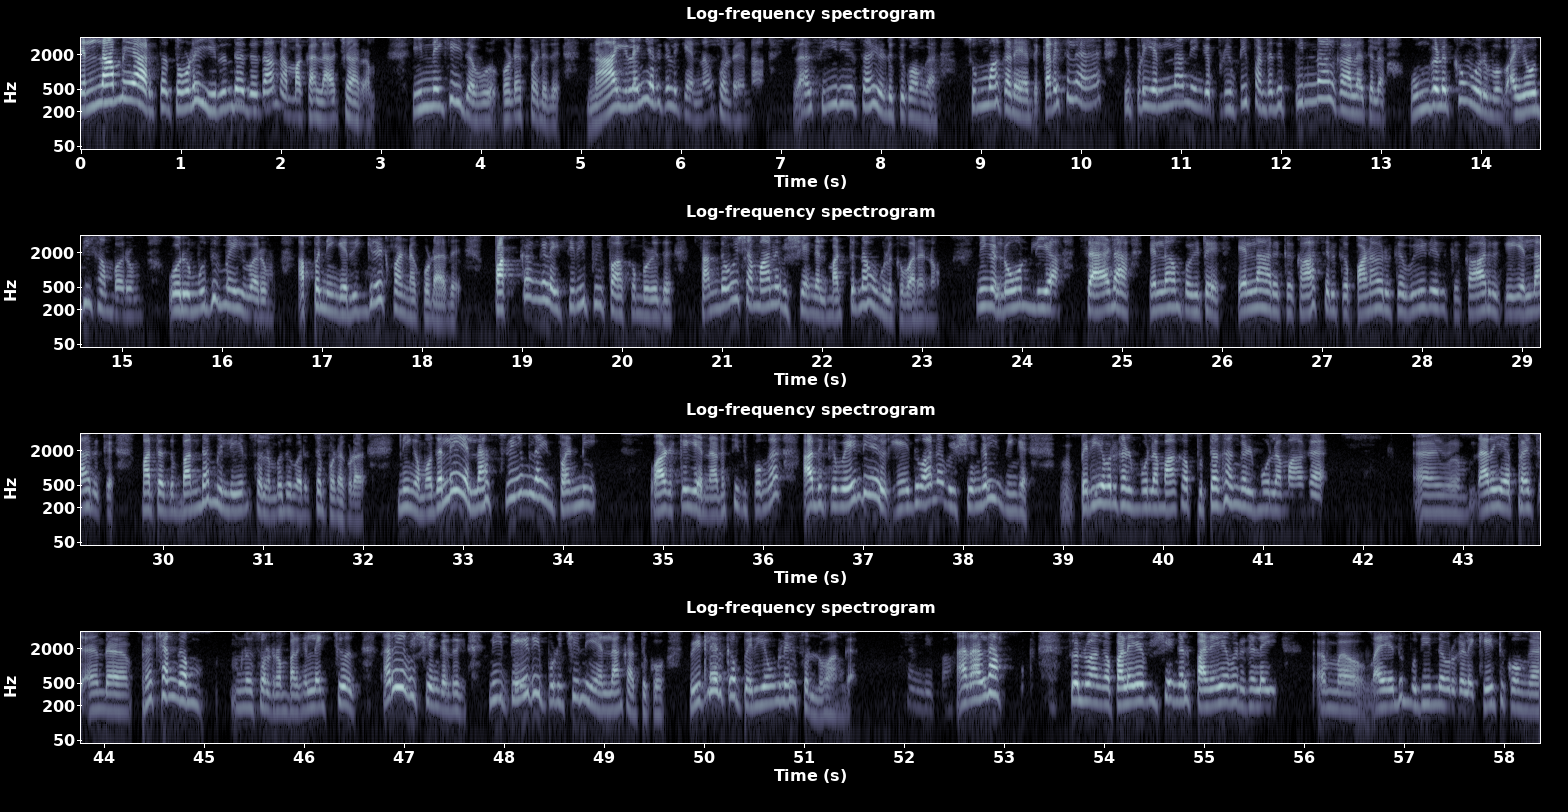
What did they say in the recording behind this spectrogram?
எல்லாமே அர்த்தத்தோட இருந்தது தான் நம்ம கலாச்சாரம். இன்னைக்கு இதை உடைப்படுது. நான் இளைஞர்களுக்கு என்ன சொல்றேன்னா எல்லாம் சீரியஸா எடுத்துக்கோங்க. சும்மா கிடையாது. கடைசியில இப்படி எல்லாம் நீங்க இப்படி இப்படி பண்றது பின்னால் காலத்துல உங்களுக்கும் ஒரு வயோதிகம் வரும் ஒரு முதுமை வரும். அப்ப நீங்க ரிக்ரெட் பண்ணக்கூடாது. பக்கங்களை திருப்பி பார்க்கும் பொழுது சந்தோஷமான விஷயங்கள் மட்டும்தான் உங்களுக்கு வரணும். நீங்கள் லோன்லியாக சேடாக எல்லாம் போயிட்டு எல்லாம் இருக்குது காசு இருக்குது பணம் இருக்குது வீடு இருக்குது கார் இருக்குது எல்லாம் இருக்குது மற்றது பந்தம் இல்லையேன்னு சொல்லும்போது வருத்தப்படக்கூடாது. நீங்கள் முதல்ல எல்லாம் ஸ்ட்ரீம்லைன் பண்ணி வாழ்க்கையை நடத்திட்டு போங்க. அதுக்கு வேண்டிய ஏதுவான விஷயங்கள் நீங்கள் பெரியவர்கள் மூலமாக புத்தகங்கள் மூலமாக நிறைய பிரச்ச இந்த பிரச்சங்கம் சொல்றோம் பாருங்க லெக்சர்ஸ் நிறைய விஷயங்கள் இருக்கு. நீ தேடி பிடிச்சி நீ எல்லாம் கத்துக்கோ. வீட்டில் இருக்க பெரியவங்களே சொல்லுவாங்க. கண்டிப்பா. அதனால தான் சொல்லுவாங்க பழைய விஷயங்கள் பழையவர்களை வயது முதிர்ந்தவர்களை கேட்டுக்கோங்க.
